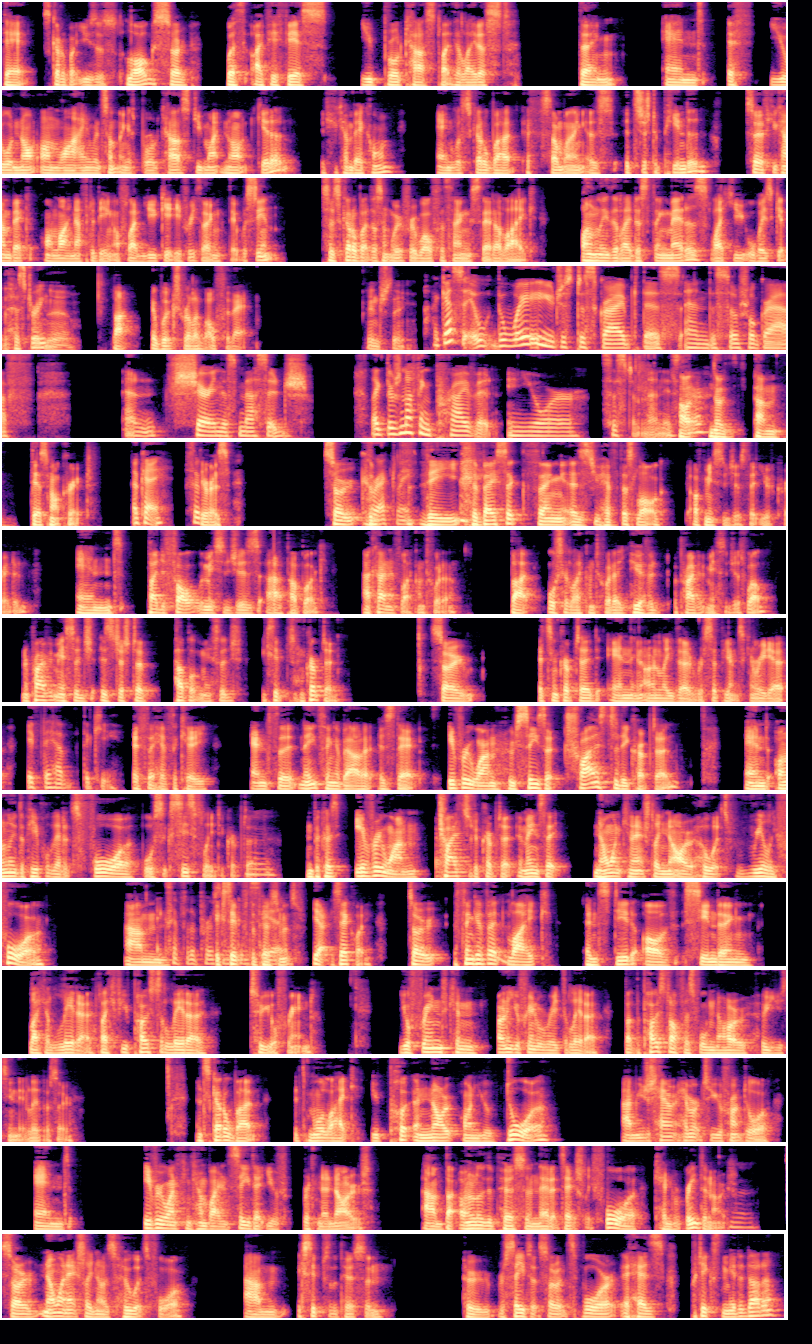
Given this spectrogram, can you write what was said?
that Scuttlebutt uses logs. So with IPFS, you broadcast like the latest thing, and if you're not online when something is broadcast, you might not get it if you come back on. And with Scuttlebutt, if something is, it's just appended. So if you come back online after being offline, you get everything that was sent. So Scuttlebutt doesn't work very well for things that are like only the latest thing matters, like you always get the history, Yeah. but it works really well for that. Interesting. I guess it, the way you just described this and the social graph and sharing this message, like there's nothing private in your system then, is Uh, there? no, um, that's not correct. Okay. So There is. So the- Correct me. The the basic thing is you have this log of messages that you've created, and by default the messages are public, are kind of like on Twitter, but also like on Twitter you have a, a private message as well. And a private message is just a public message, except it's encrypted. So it's encrypted, and then only the recipients can read it if they have the key. if they have the key. And the neat thing about it is that everyone who sees it tries to decrypt it, and only the people that it's for will successfully decrypt it. Mm. And because everyone tries to decrypt it, it means that no one can actually know who it's really for. Um, Except for the person. except for the person it. it's yeah exactly so think of it like instead of sending like a letter like if you post a letter to your friend your friend can only your friend will read the letter but the post office will know who you sent that letter to in scuttlebutt it's more like you put a note on your door um, you just hammer, hammer it to your front door and everyone can come by and see that you've written a note um, but only the person that it's actually for can read the note Mm. So no one actually knows who it's for, um, except for the person who receives it. So it's more, it has protects the metadata.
